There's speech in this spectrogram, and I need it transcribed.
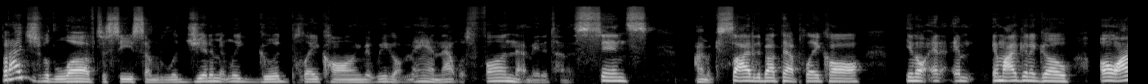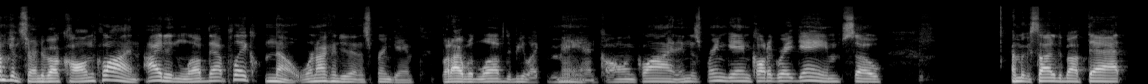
But I just would love to see some legitimately good play calling that we go, man, that was fun. That made a ton of sense. I'm excited about that play call you know, and, and am I going to go, oh, I'm concerned about Colin Klein. I didn't love that play. No, we're not going to do that in the spring game. But I would love to be like, man, Colin Klein in the spring game caught a great game. So I'm excited about that.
